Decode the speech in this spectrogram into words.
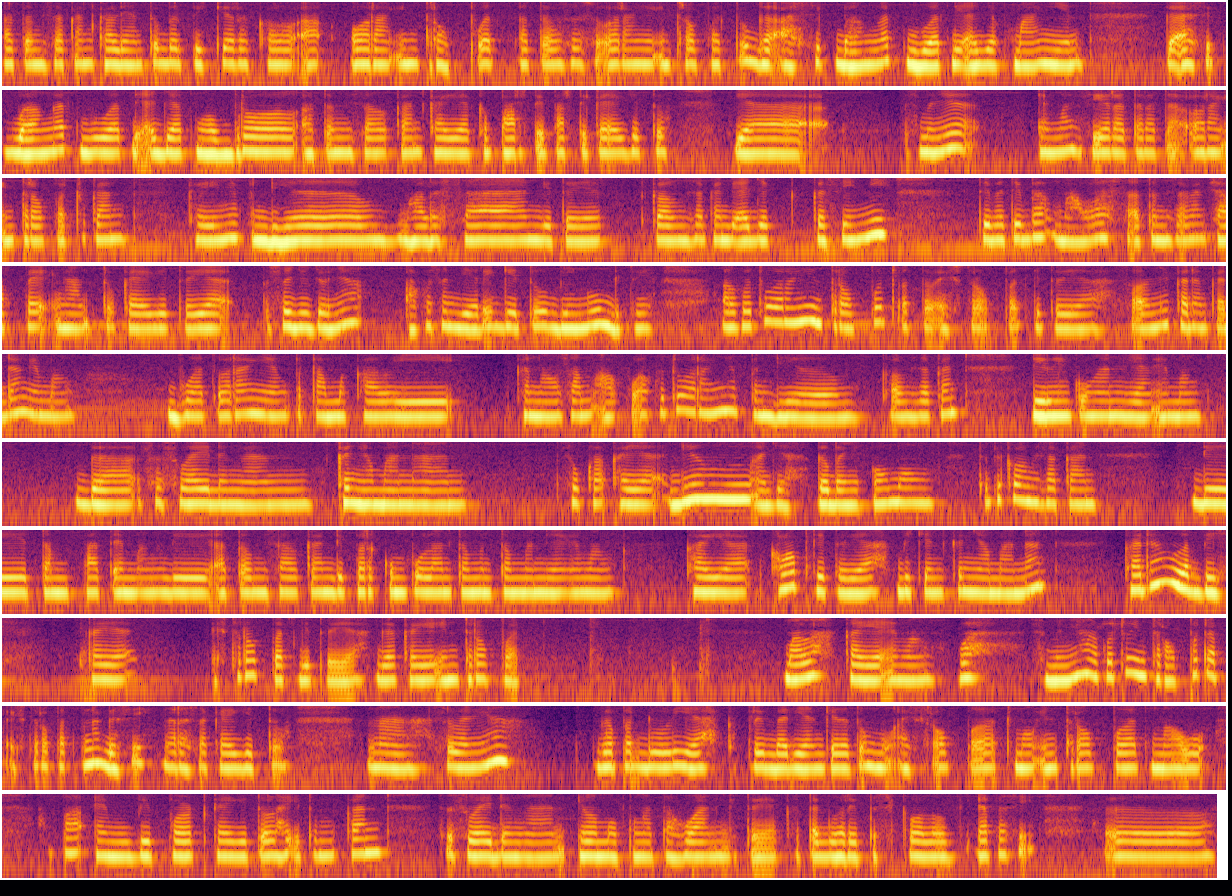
atau misalkan kalian tuh berpikir kalau orang introvert atau seseorang yang introvert tuh gak asik banget buat diajak main gak asik banget buat diajak ngobrol atau misalkan kayak ke party-party kayak gitu? Ya sebenarnya emang sih rata-rata orang introvert tuh kan kayaknya pendiam malesan gitu ya. Kalau misalkan diajak ke sini tiba-tiba malas atau misalkan capek ngantuk kayak gitu ya sejujurnya aku sendiri gitu bingung gitu ya. Aku tuh orangnya introvert atau extrovert gitu ya. Soalnya kadang-kadang emang buat orang yang pertama kali kenal sama aku aku tuh orangnya pendiam. Kalau misalkan di lingkungan yang emang gak sesuai dengan kenyamanan suka kayak diem aja gak banyak ngomong. Tapi kalau misalkan di tempat emang di atau misalkan di perkumpulan teman-teman yang emang kayak klub gitu ya bikin kenyamanan kadang lebih kayak ekstrovert gitu ya gak kayak introvert. Malah kayak emang wah sebenarnya aku tuh introvert apa ekstrovert pernah gak sih ngerasa kayak gitu? Nah sebenarnya gak peduli ya kepribadian kita tuh mau ekstrovert mau introvert mau apa ambivert kayak gitulah itu kan sesuai dengan ilmu pengetahuan gitu ya kategori psikologi apa sih eh,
